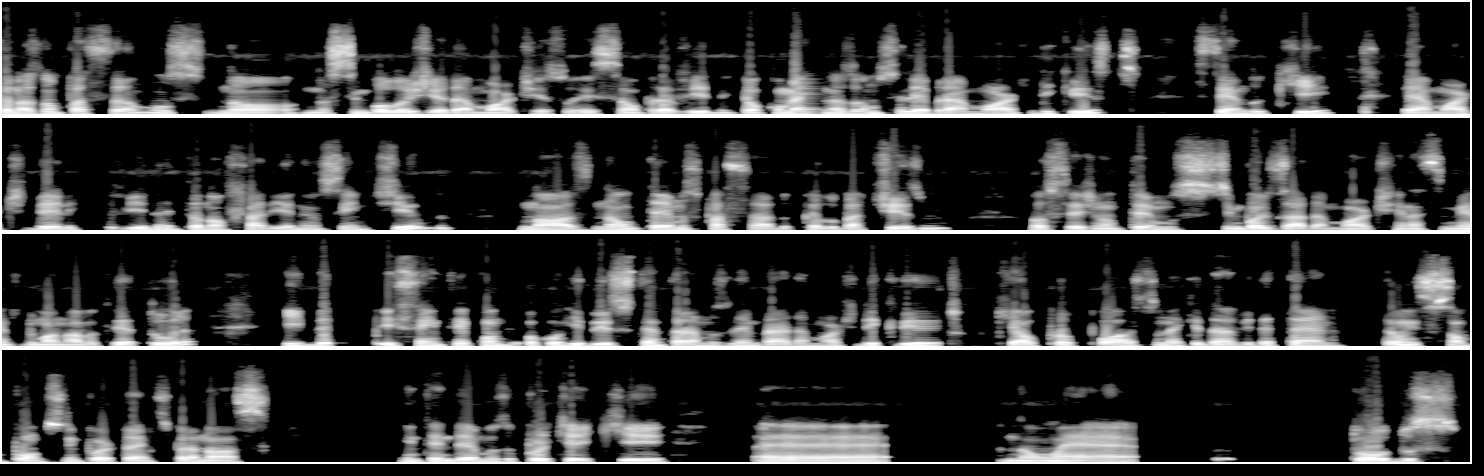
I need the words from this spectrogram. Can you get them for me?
Então nós não passamos no, na simbologia da morte e ressurreição para a vida. Então como é que nós vamos celebrar a morte de Cristo, sendo que é a morte dele que é vida? Então não faria nenhum sentido nós não termos passado pelo batismo ou seja, não termos simbolizado a morte e renascimento de uma nova criatura, e, de, e sem ter ocorrido isso, tentarmos lembrar da morte de Cristo, que é o propósito né, que dá a vida eterna. Então, esses são pontos importantes para nós entendermos o porquê que é, não é todos,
